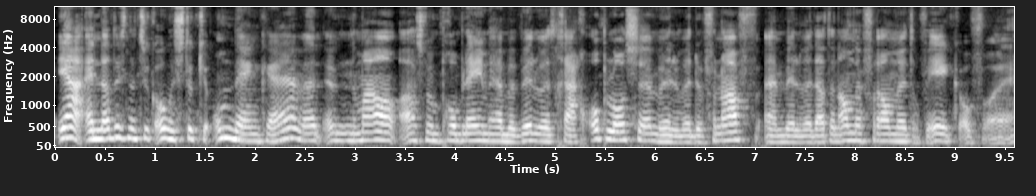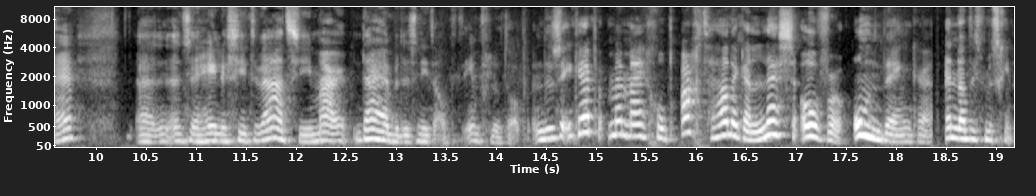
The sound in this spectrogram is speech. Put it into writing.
ja, en dat is natuurlijk ook een stukje omdenken. Hè? Normaal, als we een probleem hebben, willen we het graag oplossen. Willen we er vanaf en willen we dat een ander verandert, of ik, of hè uh, een hele situatie. Maar daar hebben we dus niet altijd invloed op. Dus ik heb met mijn groep 8 had ik een les over omdenken. En dat is misschien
